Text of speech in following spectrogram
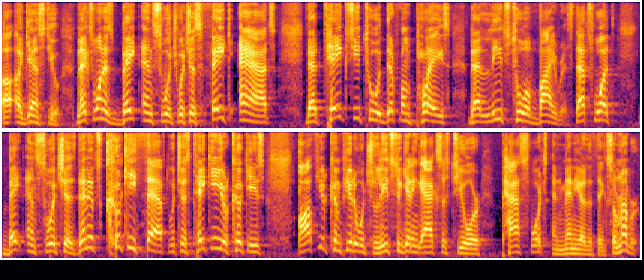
uh, against you. Next one is bait and switch, which is fake ads that takes you to a different place that leads to a virus. That's what bait and switch is. Then it's cookie theft, which is taking your cookies off your computer, which leads to getting access to your passwords and many other things. So remember,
